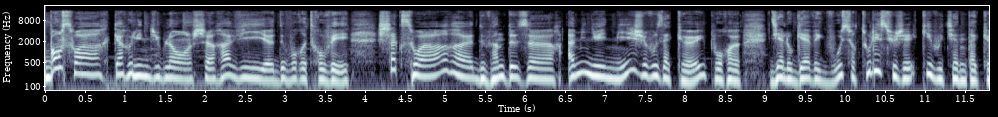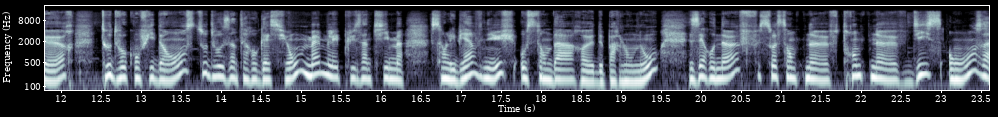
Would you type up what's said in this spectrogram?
Bonsoir, Caroline Dublanche, ravie de vous retrouver. Chaque soir, de 22h à minuit et demi, je vous accueille pour euh, dialoguer avec vous sur tous les sujets qui vous tiennent à cœur. Toutes vos confidences, toutes vos interrogations, même les plus intimes, sont les bienvenues au standard euh, de Parlons-nous. 09 69 39 10 11.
